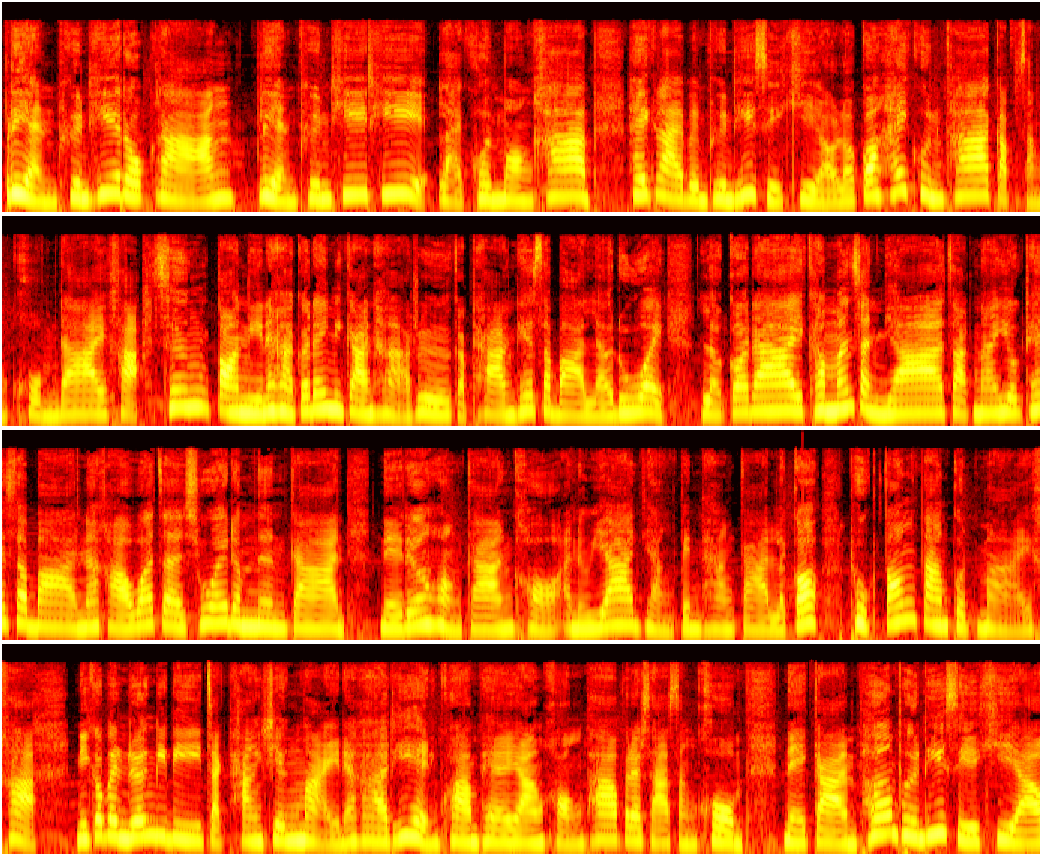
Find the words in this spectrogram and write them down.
เปลี่ยนพื้นที่รกร้าง เปลี่ยนพื้นที่ที่หลายคนมองข้าม ให้กลายเป็นพื้นที่สีเขียว แล้วก็ให้คุณค่ากับสังคมได้ค่ะ ซึ่งตอนนี้นะคะก็ได้มีการหารือกับทางเทศบาลแล้วด้วย แล้วก็ได้คำมั่นสัญญาจากนายกเทศบาลนะคะ ว่าจะช่วยดำเนินการในเรื่องของการขออนุญาตอย่างเป็นทางการ แล้วก็ถูกต้องตามกฎหมายค่ะ นี่ก็เป็นเรื่องดีๆ จากทางเชียงใหม่นะคะ ที่เห็นความพยายามของภาคประชาสังคม ในการเพิ่มพื้นที่สีเขียว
